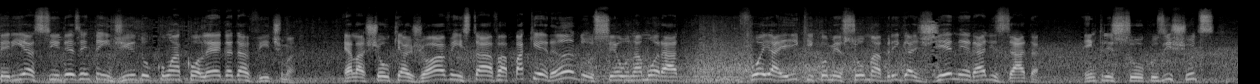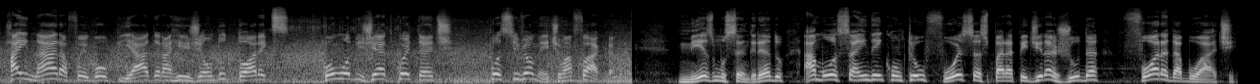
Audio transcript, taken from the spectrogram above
teria se desentendido com a colega da vítima. Ela achou que a jovem estava paquerando o seu namorado. Foi aí que começou uma briga generalizada. Entre socos e chutes, Rainara foi golpeada na região do tórax com um objeto cortante, possivelmente uma faca. Mesmo sangrando, a moça ainda encontrou forças para pedir ajuda fora da boate.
